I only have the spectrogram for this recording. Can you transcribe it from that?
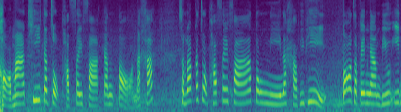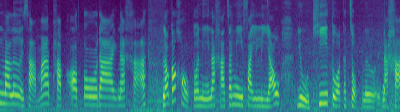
ขอมาที่กระจกพับไฟฟ้ากันต่อนะคะสำหรับกระจกพับไฟฟ้าตรงนี้นะคะพี่ๆก็จะเป็นงานบิวอินมาเลย สามารถพับออโต้ได้นะคะ แล้วก็ของตัวนี้นะคะจะมีไฟเลี้ยวอยู่ที่ตัวกระจกเลยนะคะ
